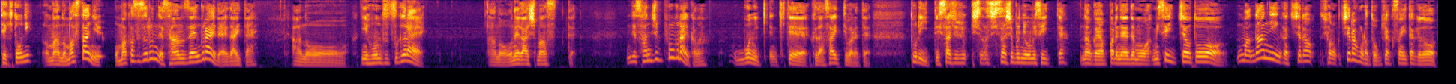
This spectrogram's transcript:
適当に、まあ、あの、マスターにお任せするんで3000円ぐらいで、だいたい。あの、2本ずつぐらい、あの、お願いしますって。で、30分ぐらいかな。後に来てくださいって言われて、取り行って久しぶり、久しぶりにお店行って。なんかやっぱりね、でも店行っちゃうと、まあ何人かちら、ちらほらとお客さんいたけど、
